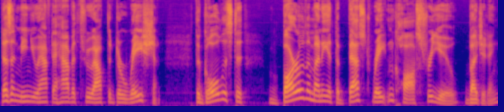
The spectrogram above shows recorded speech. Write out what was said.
doesn't mean you have to have it throughout the duration. The goal is to borrow the money at the best rate and cost for you, budgeting,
